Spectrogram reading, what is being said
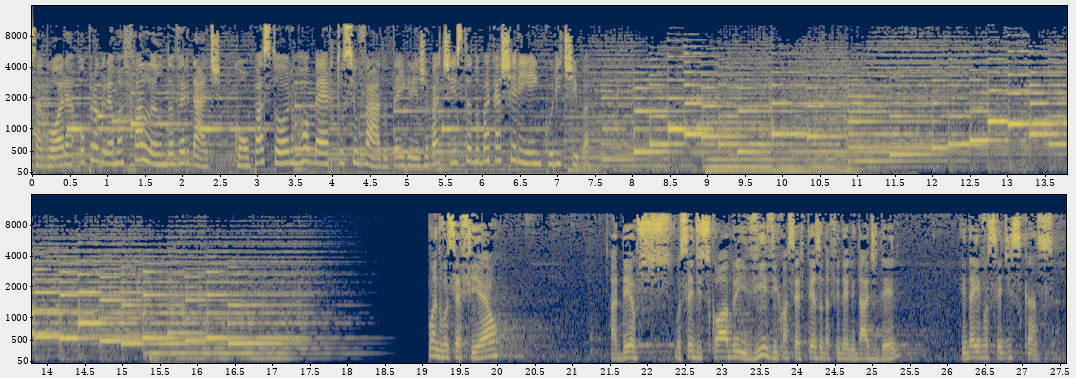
Começa agora o programa Falando a Verdade, com o pastor Roberto Silvado, da Igreja Batista do Bacaxeria, em Curitiba. Quando você é fiel a Deus, você descobre e vive com a certeza da fidelidade dele, e daí você descansa,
